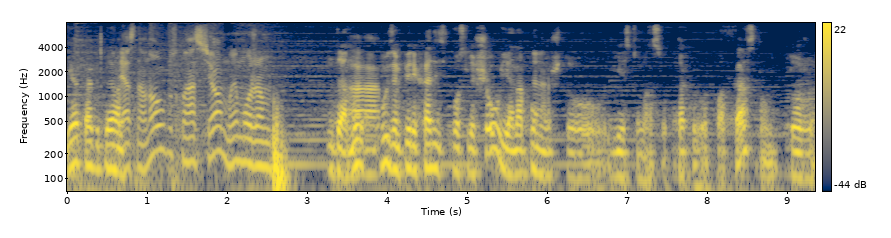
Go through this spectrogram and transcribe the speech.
я тогда... Для основного выпуска у нас все, мы можем... Да, мы а... будем переходить после шоу. Я напомню, да. что есть у нас вот такой вот подкаст, он тоже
